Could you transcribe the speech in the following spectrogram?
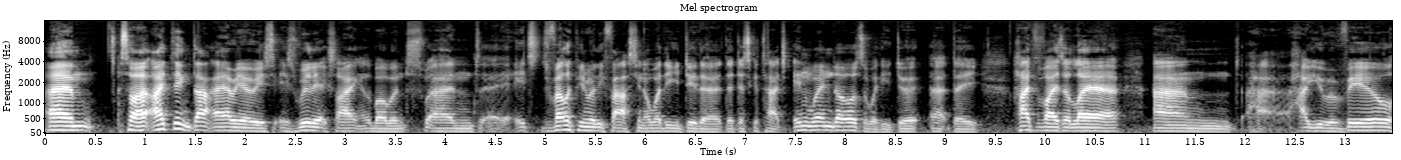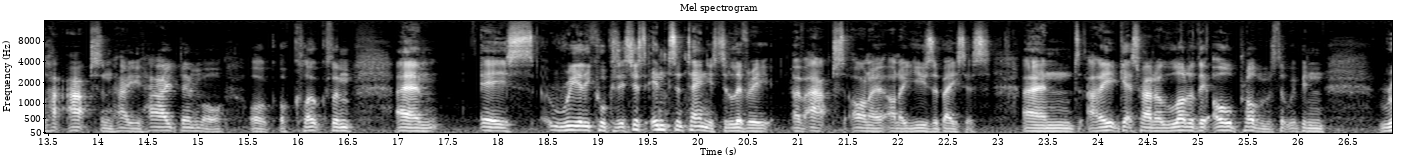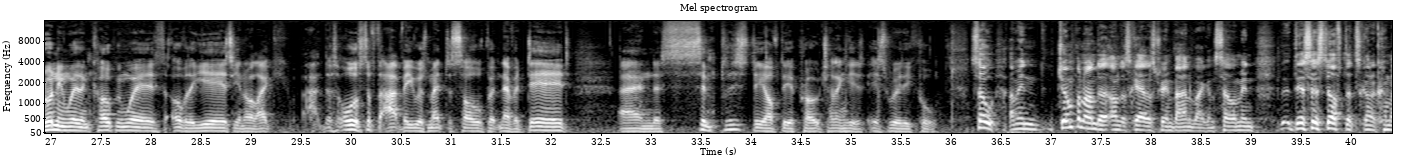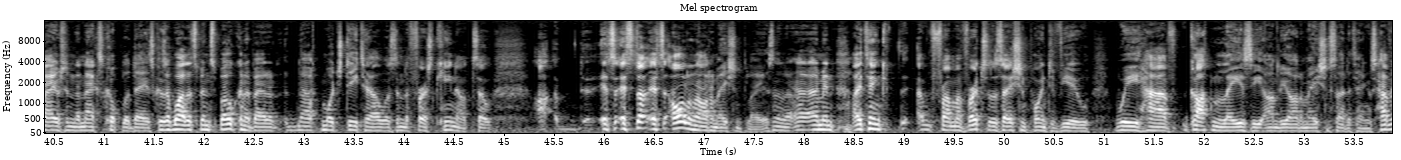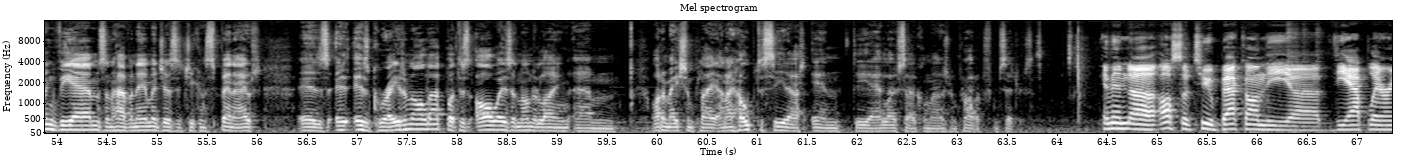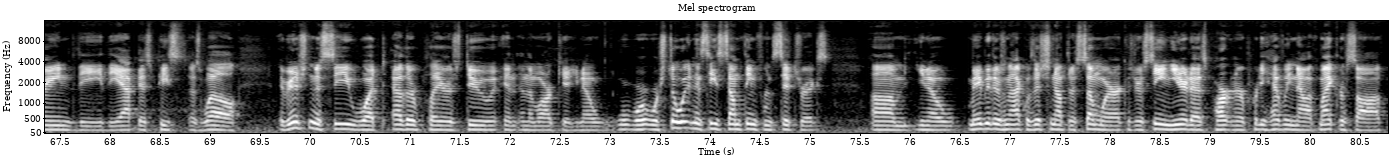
Um, so I, think that area is, is really exciting at the moment, and it's developing really fast. You know, whether you do the, the disk attach in Windows or whether you do it at the hypervisor layer, and how, you reveal apps and how you hide them or, or, or cloak them, um, is really cool because it's just instantaneous delivery of apps on a on a user basis, and I think it gets around a lot of the old problems that we've been running with and coping with over the years. You know, like there's all the stuff that AppV was meant to solve but never did, and the simplicity of the approach I think is, is really cool. So, I mean, jumping on the on the ScaleXtreme bandwagon. So, I mean, this is stuff that's going to come out in the next couple of days because while it's been spoken about, it, not much detail was in the first keynote. So, uh, it's it's it's all an automation play, isn't it? I mean, I think from a virtualization point of view, we have gotten lazy on the automation side of things. Having VMs and having images that you can spin out is is great and all that, but there's always an underlying um, automation play, and I hope to see that in the uh, lifecycle management product from Citrix. And then uh, also too, back on the uh, the app layering, the the app disk piece as well. It'd be interesting to see what other players do in, in the market. You know, we're, we're still waiting to see something from Citrix. Um, you know, maybe there's an acquisition out there somewhere because you're seeing Unidesk partner pretty heavily now with Microsoft.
